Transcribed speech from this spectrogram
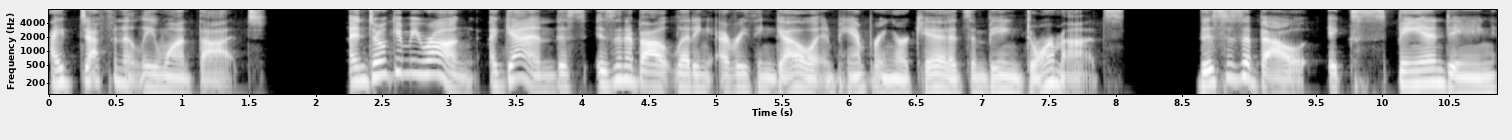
I definitely want that. And don't get me wrong, again, this isn't about letting everything go and pampering our kids and being doormats. This is about expanding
